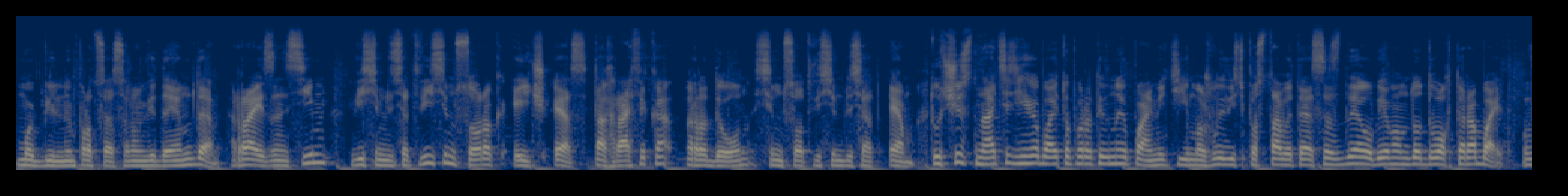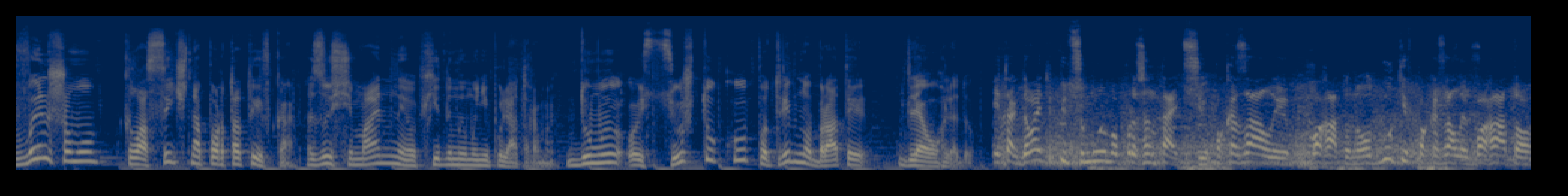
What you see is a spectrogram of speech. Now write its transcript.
мобільним процесором від AMD Ryzen 7 8840HS та графіка Radeon 780M. Тут 16 ГБ оперативної пам'яті і можливість поставити SSD об'ємом до 2 ТБ. В іншому класична портативка з усіма необхідними маніпуляторами. Думаю, ось цю штуку потрібно брати. Для огляду. І так, давайте підсумуємо презентацію. Показали багато ноутбуків, показали багато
